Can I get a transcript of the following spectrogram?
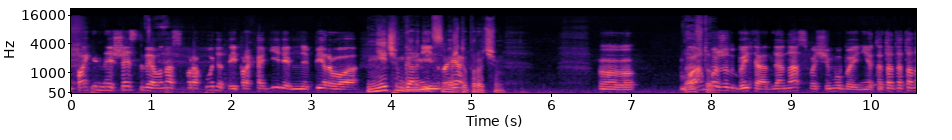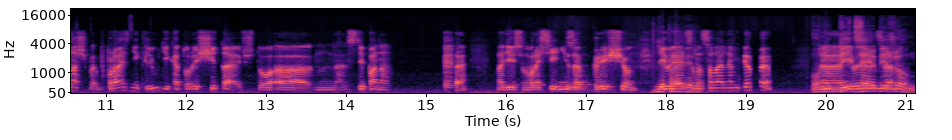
факельные шествия у нас проходят и проходили первого... Нечем гордиться, января. между прочим. Э, вам, что? может быть, а для нас почему бы и нет? Это, это, это наш праздник, люди, которые считают, что э, Степан, надеюсь, он в России не запрещен, Я является проверю. национальным героем. Он э, убит за рубежом.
